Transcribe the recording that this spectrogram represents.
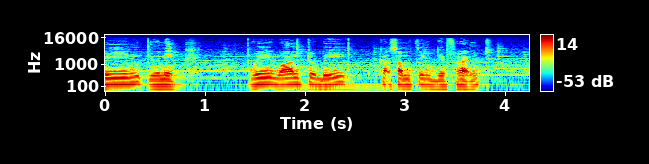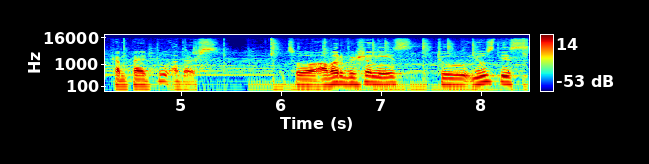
being unique. We want to be something different compared to others. So our vision is to use this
